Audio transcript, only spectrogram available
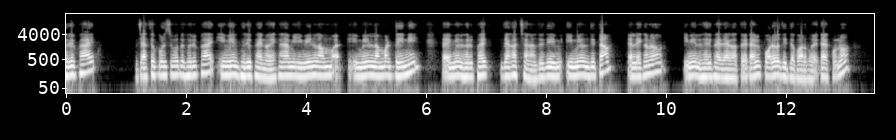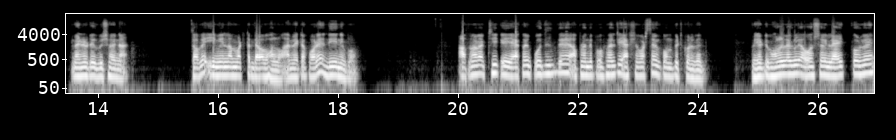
ভেরিফাই জাতীয় পরিচয়পত্র ভেরিফাই ইমেল ভেরিফাই নয়। এখানে আমি ইমেল নাম্বার ইমেল নাম্বার দিইনি, তাই ইমেল ভেরিফাই দেখাচ্ছে না। যদি ইমেল দিতাম, তাহলে এখানেও ইমেল ভেরিফাই দেখাতো। এটা আমি পরেও দিতে পারব। এটা কোনো ম্যান্ডেটরি বিষয় না। তবে ইমেল নাম্বারটা দেওয়া ভালো, আমি এটা পরে দিয়ে নিব। আপনারা ঠিক এই একই পদ্ধতিতে আপনাদের প্রোফাইলটি একশো পার্সেন্ট কমপ্লিট করবেন। ভিডিওটি ভালো লাগলে অবশ্যই লাইক করবেন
